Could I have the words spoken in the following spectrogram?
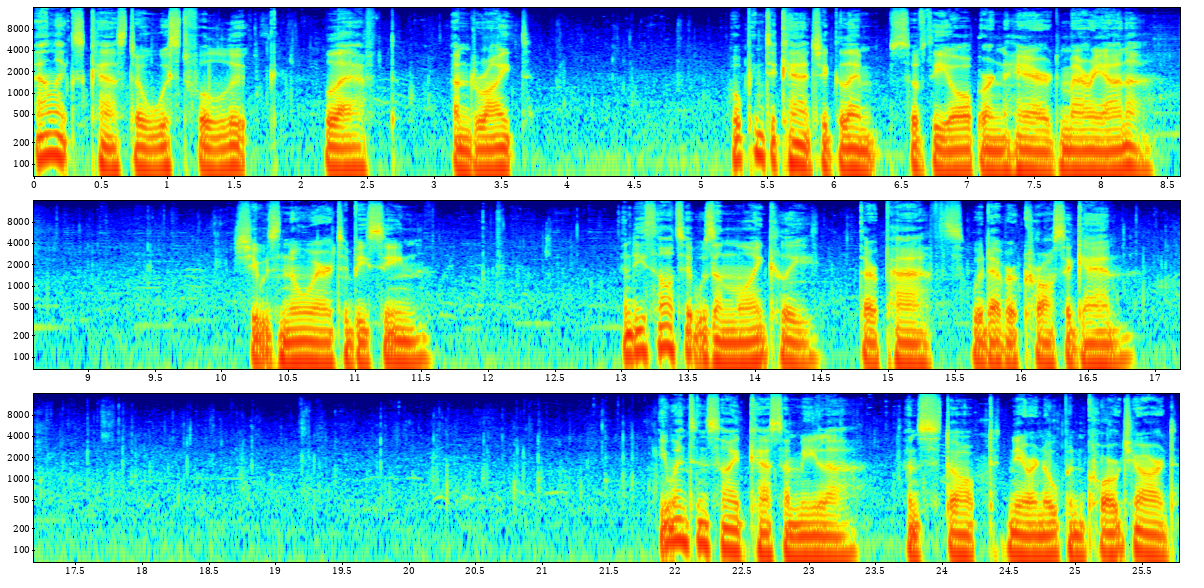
Alex cast a wistful look left and right, hoping to catch a glimpse of the auburn haired Mariana. She was nowhere to be seen, and he thought it was unlikely their paths would ever cross again. He went inside Casa Mila and stopped near an open courtyard.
